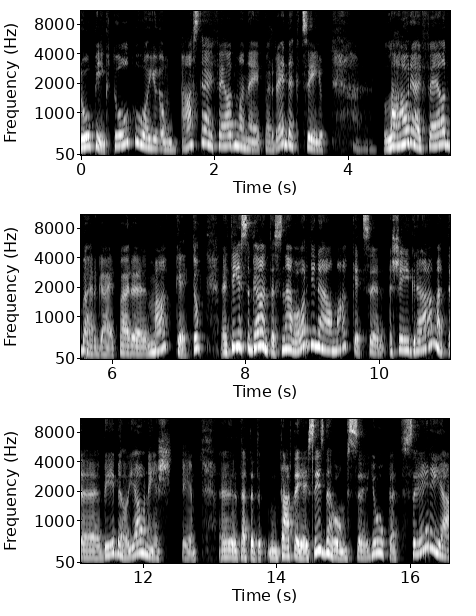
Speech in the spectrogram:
rūpīgu tulkojumu, Astrai Feldmanai par redakciju. Laurai Feldbergai par eh, maketu. Eh, tiesa gan, tas nav oriģināla makets. Eh, šī grāmata Bībeli jauniešiem, tātad kārtējais izdevums Jūkata sērijā,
